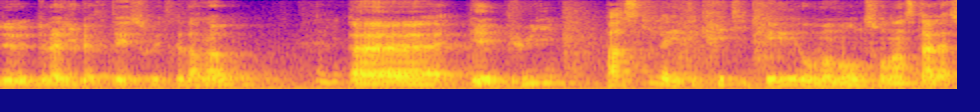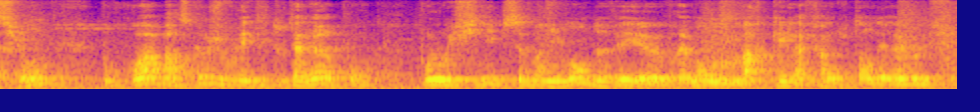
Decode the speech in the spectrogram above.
de, de la liberté sous les traits d'un homme. et puis, parce qu'il a été critiqué au moment de son installation. Pourquoi Parce que, je vous l'ai dit tout à l'heure, pour, Louis-Philippe, ce monument devait euh, vraiment marquer la fin du temps des révolutions.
